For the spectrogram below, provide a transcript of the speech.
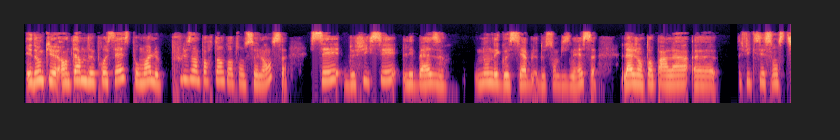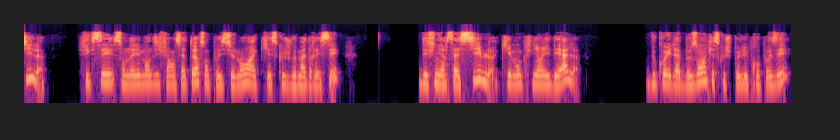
et donc, euh, en termes de process, pour moi, le plus important quand on se lance, c'est de fixer les bases non négociables de son business. Là, j'entends par là euh, fixer son style, fixer son élément différenciateur, son positionnement, à qui est-ce que je veux m'adresser, définir sa cible, qui est mon client idéal, de quoi il a besoin, qu'est-ce que je peux lui proposer,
